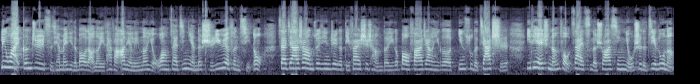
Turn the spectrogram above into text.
另外，根据此前媒体的报道呢，以太坊2.0呢有望在今年的十一月份启动，再加上最近这个 DeFi 市场的一个爆发，这样一个因素的加持，ETH 能否再次的刷新牛市的记录呢？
